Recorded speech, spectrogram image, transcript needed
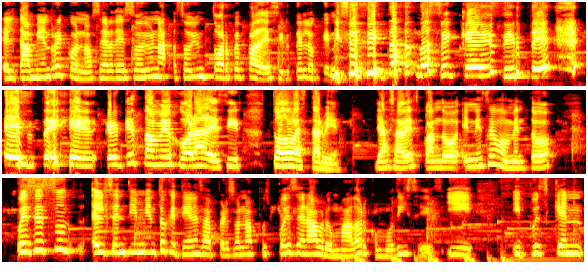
el también reconocer de soy una soy un torpe para decirte lo que necesitas, no sé qué decirte, este, creo que está mejor a decir todo va a estar bien. Ya sabes, cuando en ese momento pues es un, el sentimiento que tiene esa persona, pues puede ser abrumador, como dices, y, y pues que,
